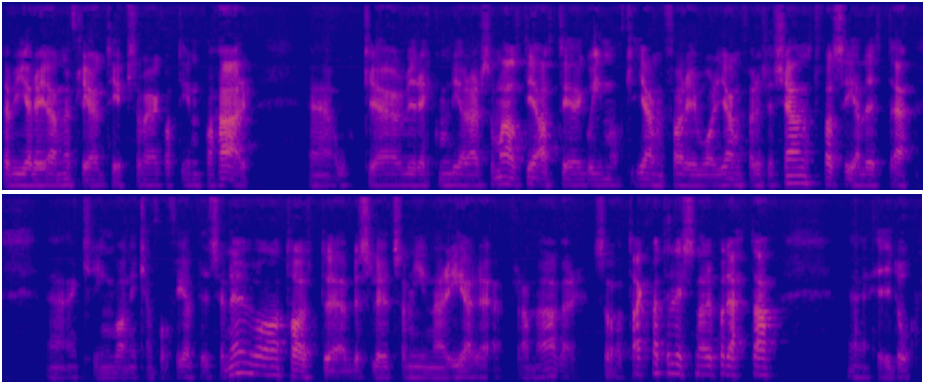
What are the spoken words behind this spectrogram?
där vi ger er ännu fler tips som vi har gått in på här. Och vi rekommenderar som alltid att gå in och jämföra i vår jämförelsetjänst för att se lite kring vad ni kan få för elpriser nu och ta ett beslut som gynnar er framöver. Så tack för att ni lyssnade på detta. Hej då!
